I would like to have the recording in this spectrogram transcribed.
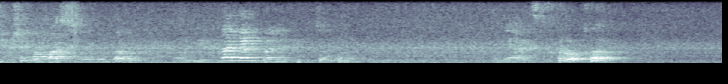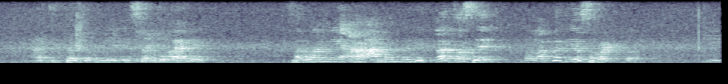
शिक्षकापासून तर विज्ञानापर्यंत पिक्चर बनवतो आणि आज खरोखर आज इथं जमलेले सर्व आहेत. सर्वांनी हा आनंद घेतलाच असेल. मला तरी असं वाटतं की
